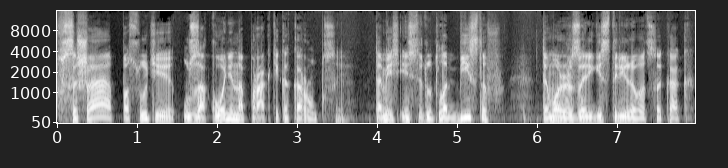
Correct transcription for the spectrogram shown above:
в США, по сути, узаконена практика коррупции. Там есть институт лоббистов, ты можешь зарегистрироваться как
